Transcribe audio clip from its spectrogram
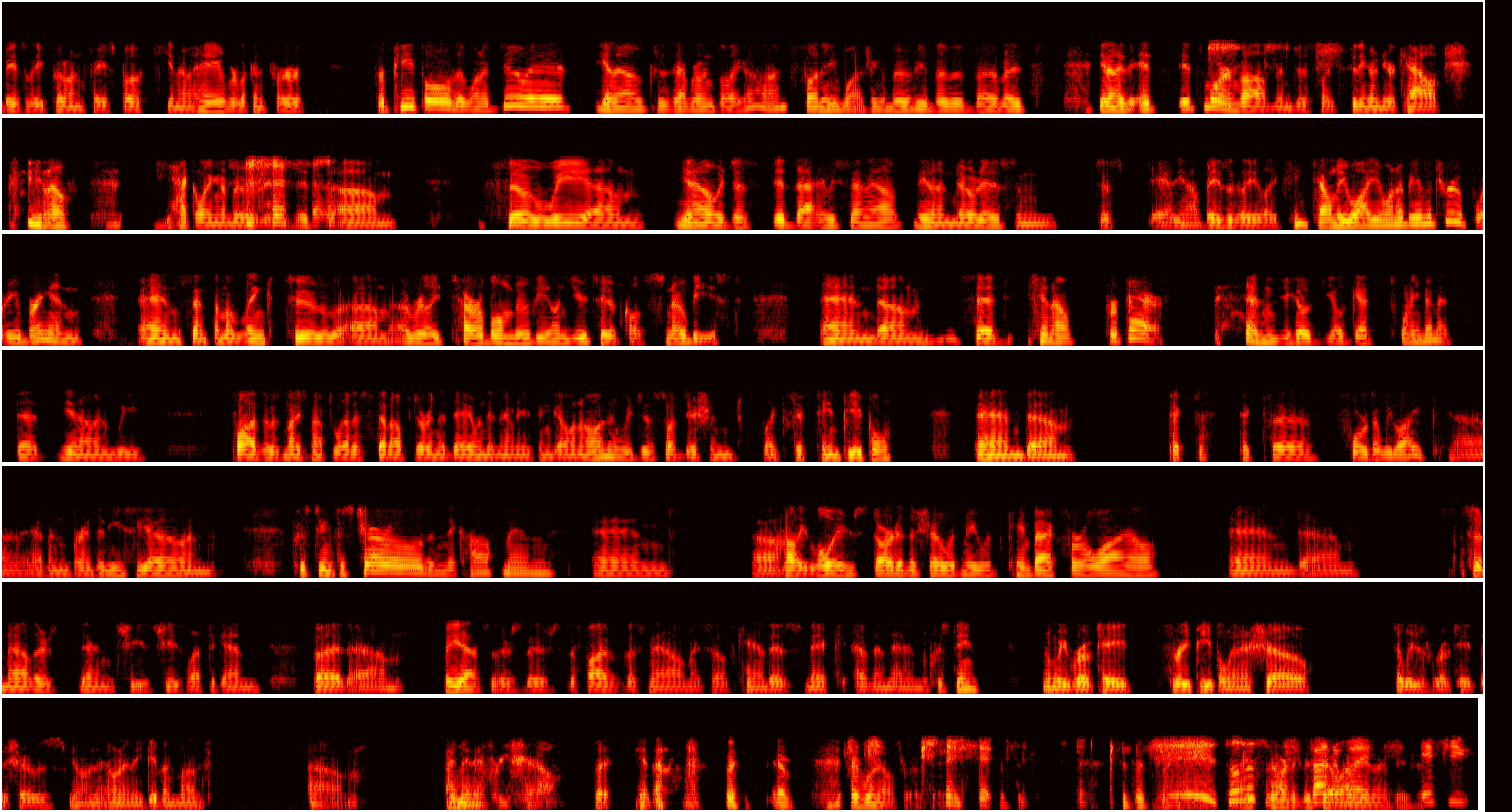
basically put on Facebook, you know, hey, we're looking for for people that want to do it, you know, because everyone's like, oh, I'm funny watching a movie, blah, blah, blah. But it's, you know, it's it's more involved than just like sitting on your couch, you know, heckling a movie. It's um, so we um, you know, we just did that. We sent out, you know, notice and just you know, basically like, hey, tell me why you want to be in the troupe. What are you bringing? And sent them a link to um, a really terrible movie on YouTube called Snow Beast, and um, said, you know, prepare, and you'll you'll get 20 minutes. That you know, and we Plaza was nice enough to let us set up during the day when they didn't have anything going on, and we just auditioned like 15 people, and um, picked picked the four that we like: uh, Evan Brandonicio and Christine Fitzgerald and Nick Hoffman and uh, Holly Loy, who started the show with me, came back for a while, and um, so now there's and she's she's left again, but um, but yeah, so there's there's the five of us now: myself, Candace, Nick, Evan, and Christine, and we rotate three people in a show, so we just rotate the shows you know on, any given month. Um, I'm in every show, but you know, everyone else rotates. It's just- it's just- so I listen, started the by show. the I'm way, in if you,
